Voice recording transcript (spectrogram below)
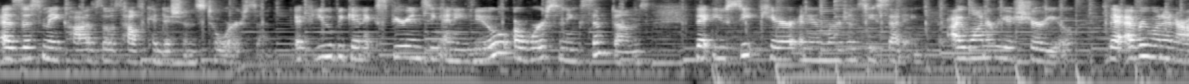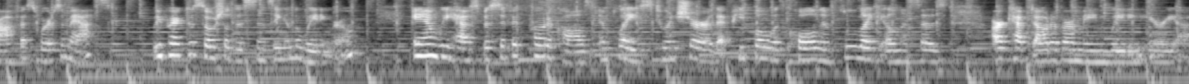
as this may cause those health conditions to worsen. If you begin experiencing any new or worsening symptoms, that you seek care in an emergency setting. I want to reassure you that everyone in our office wears a mask, we practice social distancing in the waiting room, and we have specific protocols in place to ensure that people with cold and flu-like illnesses are kept out of our main waiting area.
